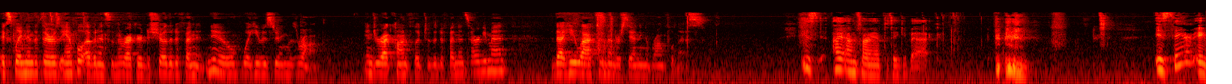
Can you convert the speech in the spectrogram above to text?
explaining that there is ample evidence in the record to show the defendant knew what he was doing was wrong, in direct conflict with the defendant's argument that he lacked an understanding of wrongfulness. I'm sorry, I have to take it back. Is there a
